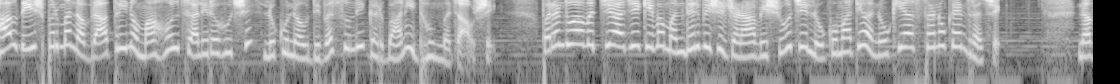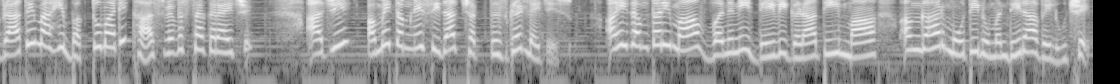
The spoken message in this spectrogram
હાલ દેશભરમાં નવરાત્રીનો માહોલ ચાલી રહ્યો છે. લોકો નવ દિવસ સુધી ગરબાની ધૂમ મચાવશે. પરંતુ આ વચ્ચે આજે એક એવા મંદિર વિશે જણાવીશું જે લોકો માટે અનોખી આસ્થાનું કેન્દ્ર છે. નવરાત્રિમાં અહીં ભક્તો માટે ખાસ વ્યવસ્થા કરાઈ છે. આજે અમે તમને સીધા છત્તીસગઢ લઈ જઈશું. અહીં દમતરીમાં વનની દેવી ગણાતી માં અંગાર મોતીનું મંદિર આવેલું છે.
